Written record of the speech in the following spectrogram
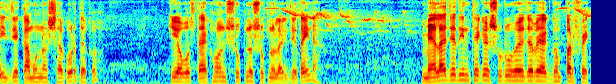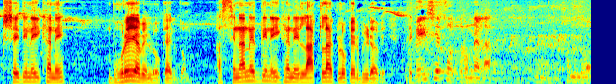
এই যে কামনার সাগর দেখো কি অবস্থা। এখন শুকনো শুকনো লাগছে তাই না? মেলা যেদিন থেকে শুরু হয়ে যাবে একদম পারফেক্ট সেই দিন এইখানে ভরে যাবে লোক একদম। আর স্নানের দিন এইখানে লাখ লাখ লোকের ভিড় হবে। তেইশে চৈত্র মেলা। শনিবার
